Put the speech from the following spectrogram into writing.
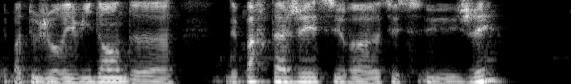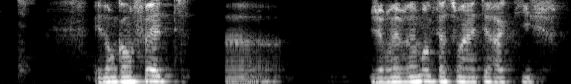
C'est pas toujours évident de, de partager sur euh, ce sujet. Et donc, en fait, euh, j'aimerais vraiment que ça soit interactif.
